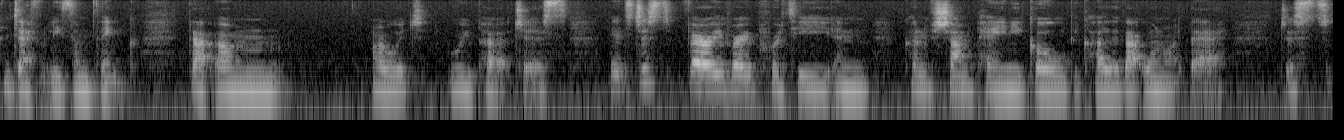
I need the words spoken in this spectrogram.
And definitely something that um I would repurchase. It's just very very pretty and kind of champagne goldy colour that one right there. Just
